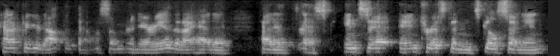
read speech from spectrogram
kind of figured out that that was some an area that I had a had a, a inset, interest and skill set in.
